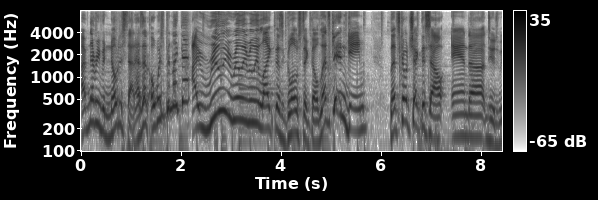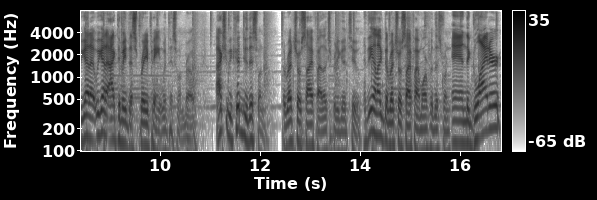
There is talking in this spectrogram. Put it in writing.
I've never even noticed that. Has that always been like that? I really, really, really like this glow stick though. Let's get in game. Let's go check this out. And uh, dudes, we gotta we gotta activate the spray paint with this one, bro. Actually, we could do this one. The retro sci-fi looks pretty good too. I think I like the retro sci-fi more for this one. And the glider,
